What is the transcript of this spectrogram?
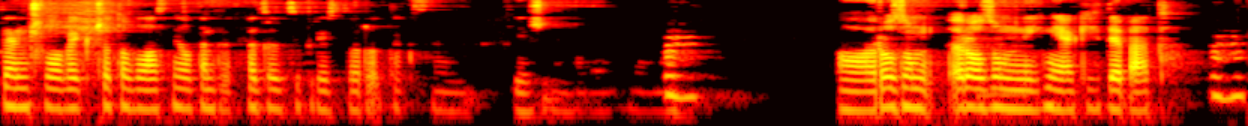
ten človek, čo to vlastnil, ten predchádzajúci priestor, tak sa tiež nebolo. Uh-huh rozum, rozumných nejakých debat. Uh-huh,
